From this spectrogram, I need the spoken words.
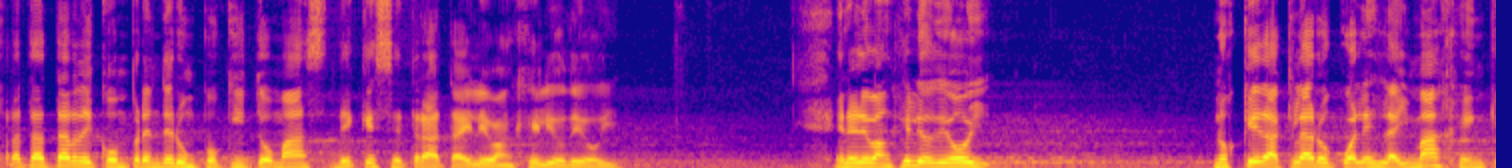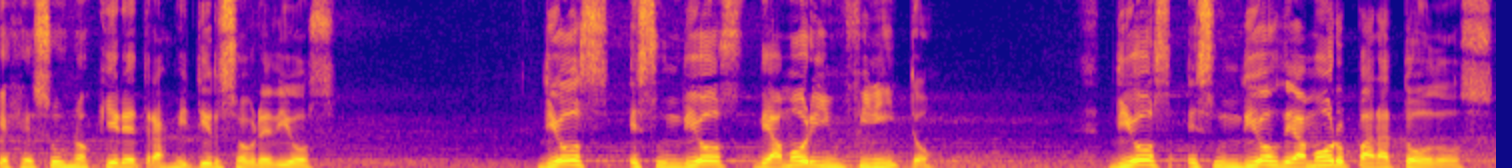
para tratar de comprender un poquito más de qué se trata el Evangelio de hoy. En el Evangelio de hoy nos queda claro cuál es la imagen que Jesús nos quiere transmitir sobre Dios. Dios es un Dios de amor infinito. Dios es un Dios de amor para todos.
